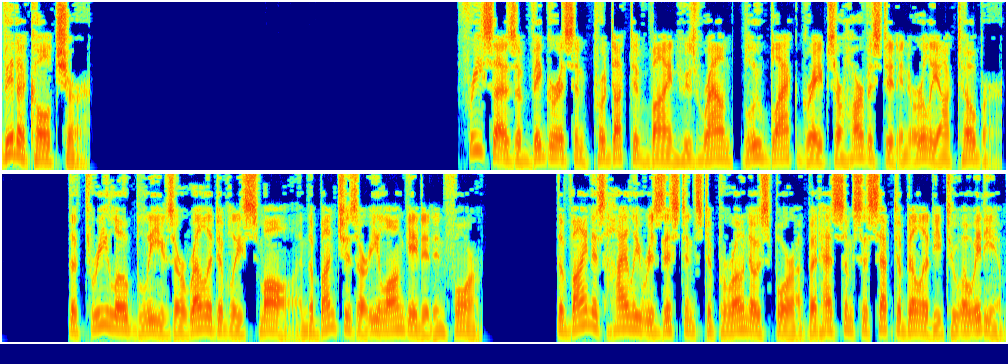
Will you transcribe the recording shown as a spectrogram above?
Viticulture Freisa is a vigorous and productive vine whose round, blue-black grapes are harvested in early October. The three-lobed leaves are relatively small and the bunches are elongated in form. The vine is highly resistant to peronospora but has some susceptibility to oidium.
